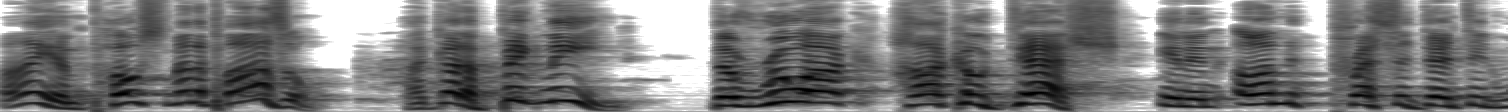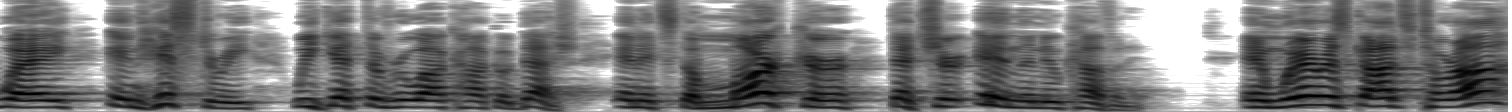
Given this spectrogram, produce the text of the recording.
I am postmenopausal. I've got a big need. The Ruach HaKodesh, in an unprecedented way in history, we get the Ruach HaKodesh. And it's the marker that you're in the new covenant. And where is God's Torah?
